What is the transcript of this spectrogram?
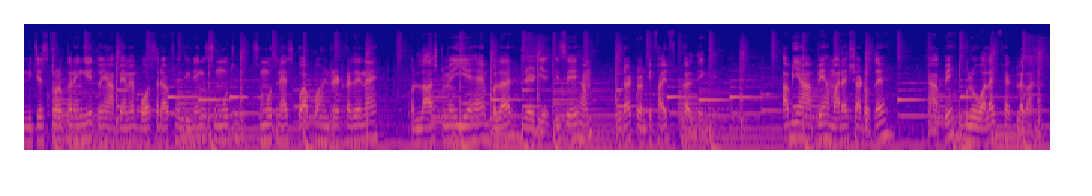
नीचे स्क्रॉल करेंगे। तो यहाँ पे हमें बहुत सारे ऑप्शन जाएँगे। स्मूथ स्मूथनेस को आपको हंड्रेड कर देना है और लास्ट में ये है ब्लर रेडियस इसे हम पूरा ट्वेंटी फाइव कर देंगे। अब यहाँ पे हमारा स्टार्ट होता है। यहाँ पे ग्लो वाला इफ़ेक्ट लगाना।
